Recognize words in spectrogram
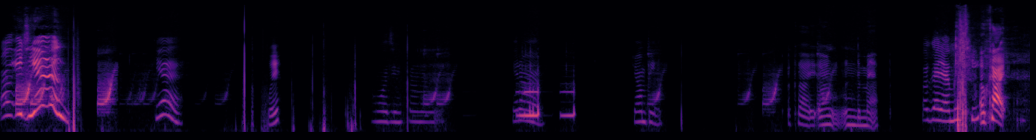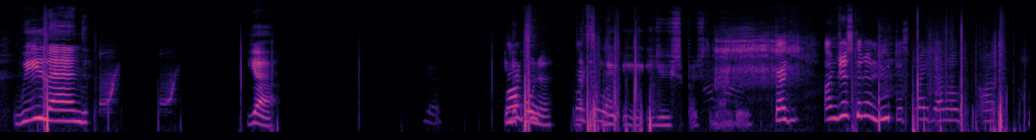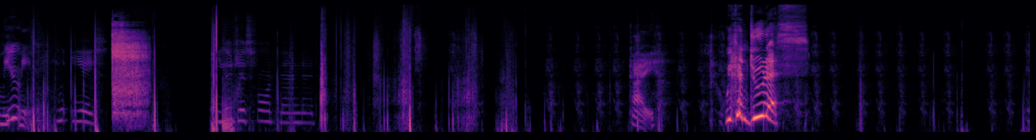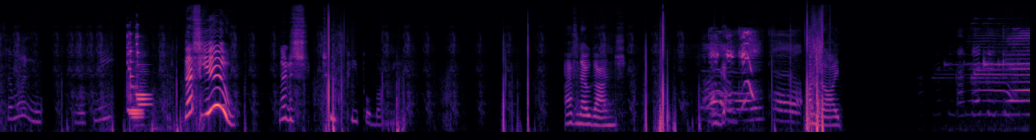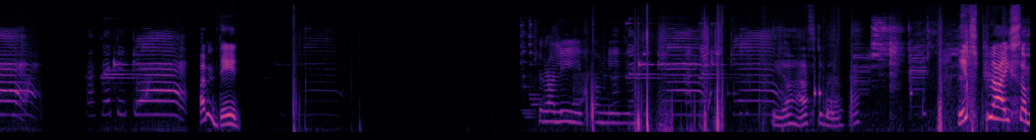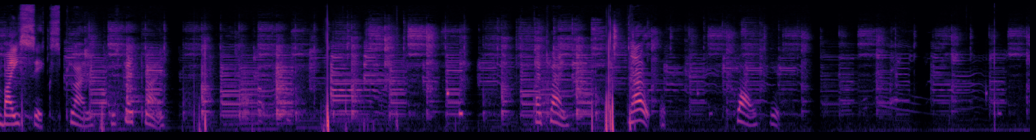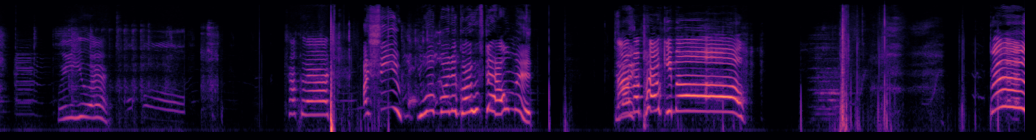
Oh, it's you! Yeah. Where? I was in front of you. Get on. Jumping. Okay, I'm in the map. Okay, let me see. Okay, we land. Yeah, Yeah. in Far the corner. To you, you, you supposed to land there. But I'm just gonna loot this place and I'll. i Meet You- me. yes. You just fought landed. Okay, we can do this. Is someone with me? That's you. No, there's two people by me. I have no guns. I'm, go- I'm died. I'm dead. Should I leave? I'm leaving. You don't have to, but okay. Let's play some basics. Play. Let's play play. Play play. No. Play. Yes. Where are you at? Chocolate! I see you. You are about to go with the helmet. Did I'm I- a Pokeball!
